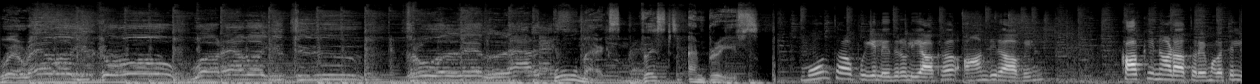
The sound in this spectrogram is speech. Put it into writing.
Wherever you go, whatever you do, throw a little at it. Omax, Vest and Briefs. மோந்தா புயல் எதிரொலியாக ஆந்திராவின் காக்கிநாடா துறைமுகத்தில்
